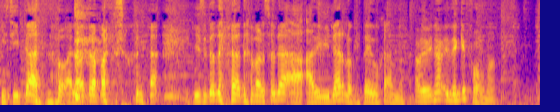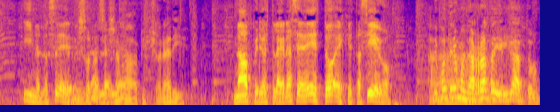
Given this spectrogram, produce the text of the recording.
incitando a la otra persona, incitando a la otra persona a adivinar lo que está dibujando. Adivinar, ¿de qué forma? Y no lo sé. ¿Eso la- no se la- la- llamaba Pictionary? No, pero esta, la gracia de esto es que está ciego. Después tenemos la rata y el gato.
